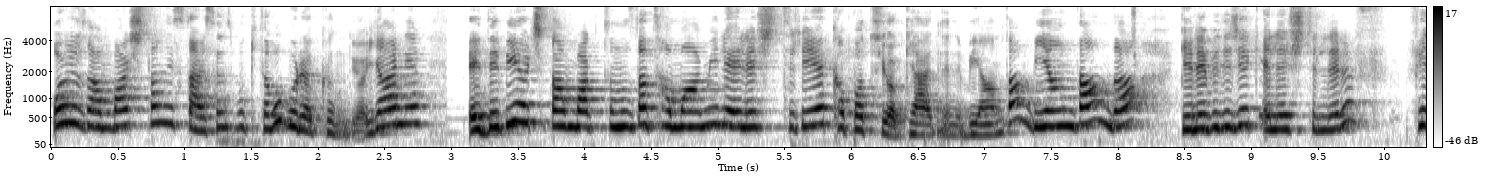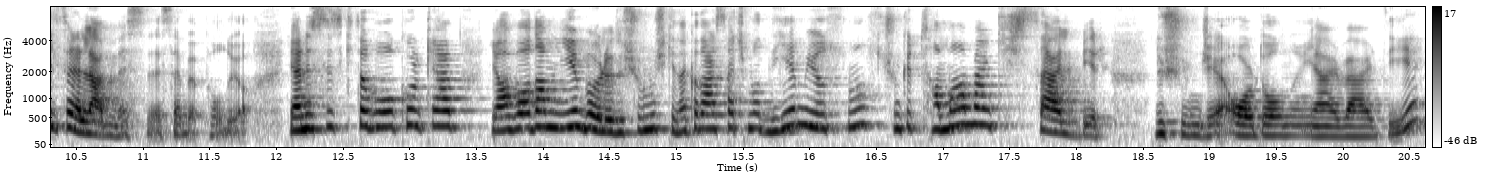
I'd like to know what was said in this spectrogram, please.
O yüzden baştan isterseniz bu kitabı bırakın diyor. Yani edebi açıdan baktığınızda tamamıyla eleştiriye kapatıyor kendini bir yandan. Bir yandan da gelebilecek eleştirilerin filtrelenmesine sebep oluyor. Yani siz kitabı okurken ya bu adam niye böyle düşünmüş ki ne kadar saçma diyemiyorsunuz. Çünkü tamamen kişisel bir düşünce orada onun yer verdiği.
